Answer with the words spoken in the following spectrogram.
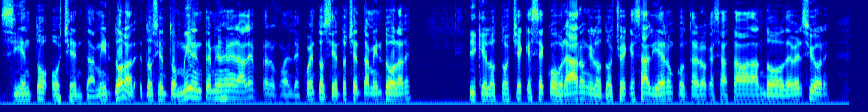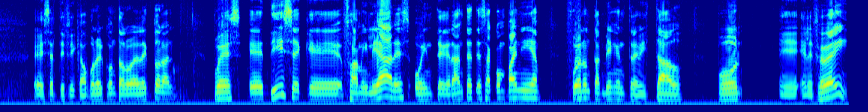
180 mil dólares, 200 mil en términos generales, pero con el descuento 180 mil dólares y que los dos cheques se cobraron y los dos cheques salieron, contrario lo que se estaba dando de versiones, eh, certificado por el Contralor Electoral, pues eh, dice que familiares o integrantes de esa compañía fueron también entrevistados por eh, el FBI.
